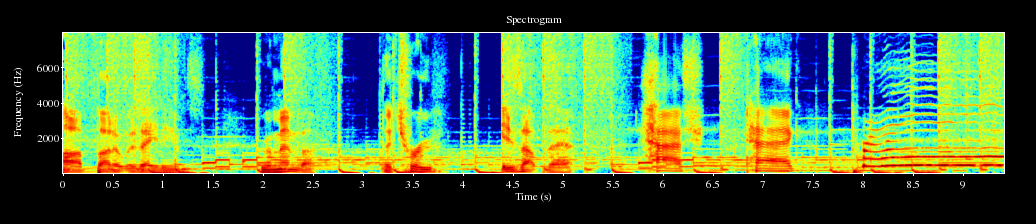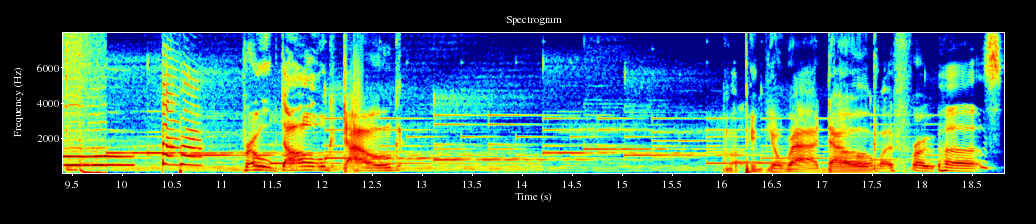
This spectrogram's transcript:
are But It Was Aliens. Remember, the truth is up there. Hashtag Probe dog. dog. I'm gonna pimp your ride, dog. Oh, dog. my throat hurts.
